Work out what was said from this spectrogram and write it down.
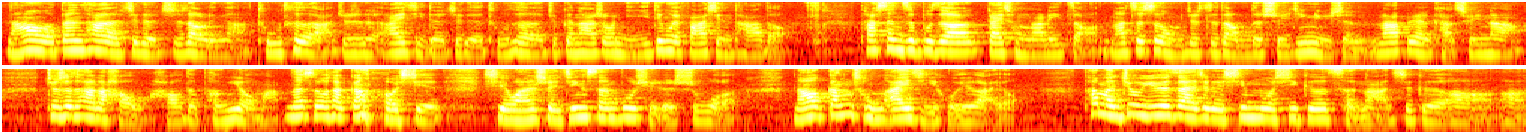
然后，但是他的这个指导灵啊，图特啊，就是埃及的这个图特，就跟他说，你一定会发现他的。他甚至不知道该从哪里找。那这时候我们就知道，我们的水晶女神拉斐尔卡崔娜就是他的好好的朋友嘛。那时候他刚好写写完水晶三部曲的书哦，然后刚从埃及回来哦，他们就约在这个新墨西哥城啊，这个啊啊。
